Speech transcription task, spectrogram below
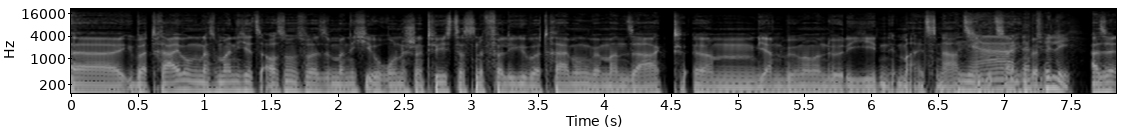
äh, Übertreibung, das meine ich jetzt ausnahmsweise mal nicht ironisch. Natürlich ist das eine völlige Übertreibung, wenn man sagt, ähm, Jan Böhmermann würde jeden immer als Nazi ja, bezeichnen. natürlich. Also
